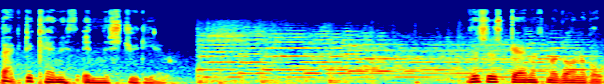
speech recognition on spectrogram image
Back to Kenneth in the studio. This is Kenneth McGonagall.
